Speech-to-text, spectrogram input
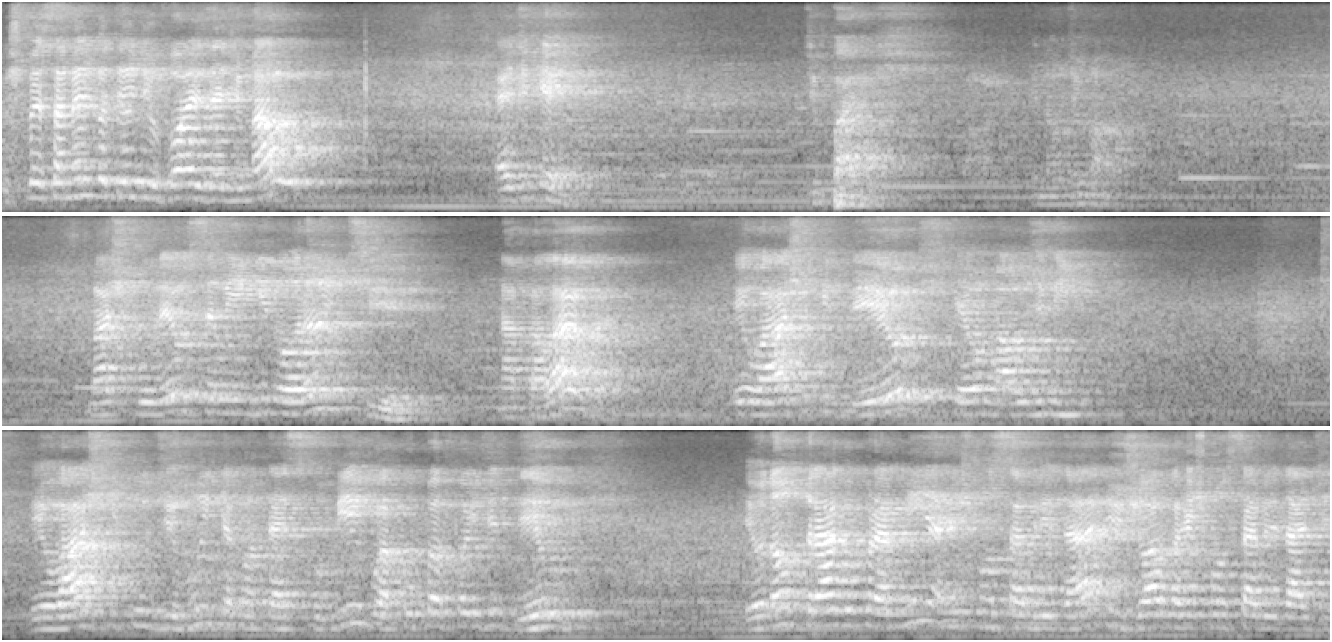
Os pensamentos que eu tenho de vós é de mal? É de quê? De paz e não de mal. Mas por eu ser um ignorante na palavra, eu acho que Deus quer o mal de mim. Eu acho que tudo de ruim que acontece comigo, a culpa foi de Deus. Eu não trago para mim a responsabilidade, jogo a responsabilidade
